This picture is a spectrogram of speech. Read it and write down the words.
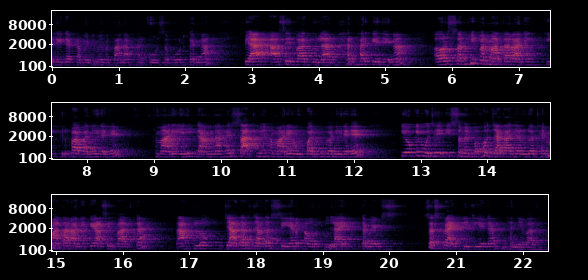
लगेगा कमेंट में बताना भरपूर सपोर्ट करना, प्यार, आशीर्वाद, दुलार, भर भर के देना। और सभी पर माता रानी की कृपा बनी रहे। हमारी यही कामना है, साथ में हमारे ऊपर भी बनी रहे। क्योंकि मुझे इस समय बहुत ज़्यादा ज़रूरत है माता रानी के आशीर्वाद का। तो आप लोग ज़्यादा से ज़्यादा शेयर और लाइक कमेंट्स सब्सक्राइब कीजिएगा। धन्यवाद।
